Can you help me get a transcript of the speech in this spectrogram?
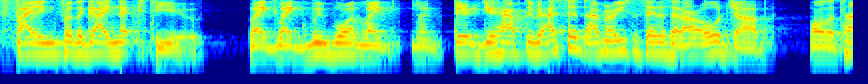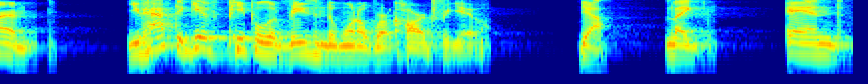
fighting for the guy next to you. Like like we want like like there, you have to be, i said i remember I used to say this at our old job all the time. You have to give people a reason to want to work hard for you. Yeah, like and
